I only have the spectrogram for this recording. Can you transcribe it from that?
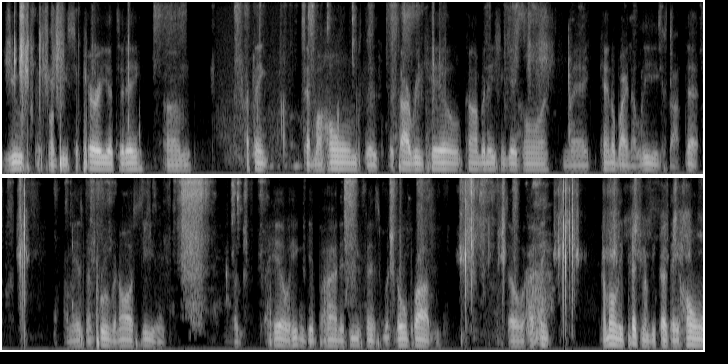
youth is going to be superior today. Um, I think that Mahomes, the, the Tyreek Hill combination get going. Man, can't nobody in the league stop that. I mean, it's been proven all season. But Hill, he can get behind the defense with no problem. So I think I'm only picking them because they home,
